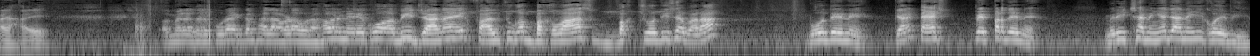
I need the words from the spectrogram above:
आय हाय। और मेरा घर पूरा एकदम फैलावड़ा हो रहा है और मेरे को अभी जाना है एक फालतू का बकवास बकचोदी से भरा वो देने। क्या? टेस्ट पेपर देने। मेरी इच्छा नहीं है जाने की कोई भी।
